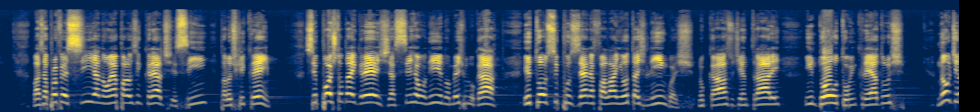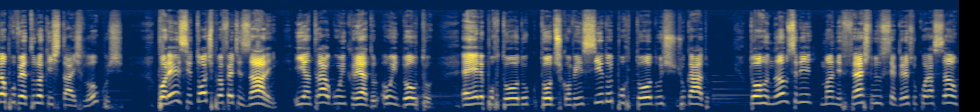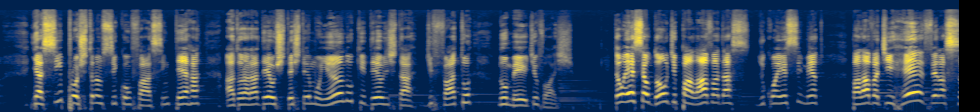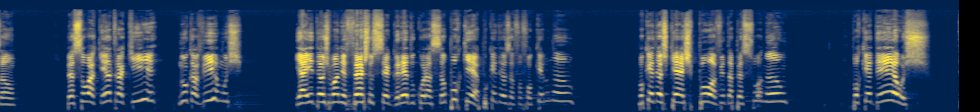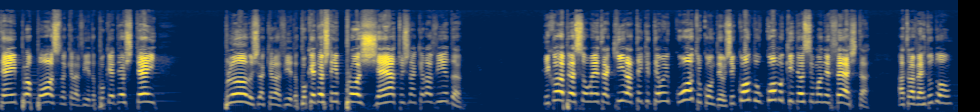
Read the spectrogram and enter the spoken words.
Mas a profecia não é para os incrédulos, e sim para os que creem. Se, pois, toda a igreja se reunir no mesmo lugar, e todos se puserem a falar em outras línguas, no caso de entrarem indouto ou incrédulos, não dirão porventura que estáis loucos? Porém, se todos profetizarem e entrar algum incrédulo ou indouto, é ele por todo, todos convencido e por todos julgado, tornando-se-lhe manifestos os segredos do coração, e assim prostrando-se com face em terra, adorará Deus, testemunhando que Deus está de fato no meio de vós. Então, esse é o dom de palavra do conhecimento, palavra de revelação. Pessoa que entra aqui, nunca vimos, e aí Deus manifesta o segredo do coração. Por quê? Porque Deus é fofoqueiro? Não. Porque Deus quer expor a vida da pessoa? Não. Porque Deus tem propósito naquela vida. Porque Deus tem planos naquela vida, porque Deus tem projetos naquela vida. E quando a pessoa entra aqui, ela tem que ter um encontro com Deus. E quando, como que Deus se manifesta? Através do dom.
